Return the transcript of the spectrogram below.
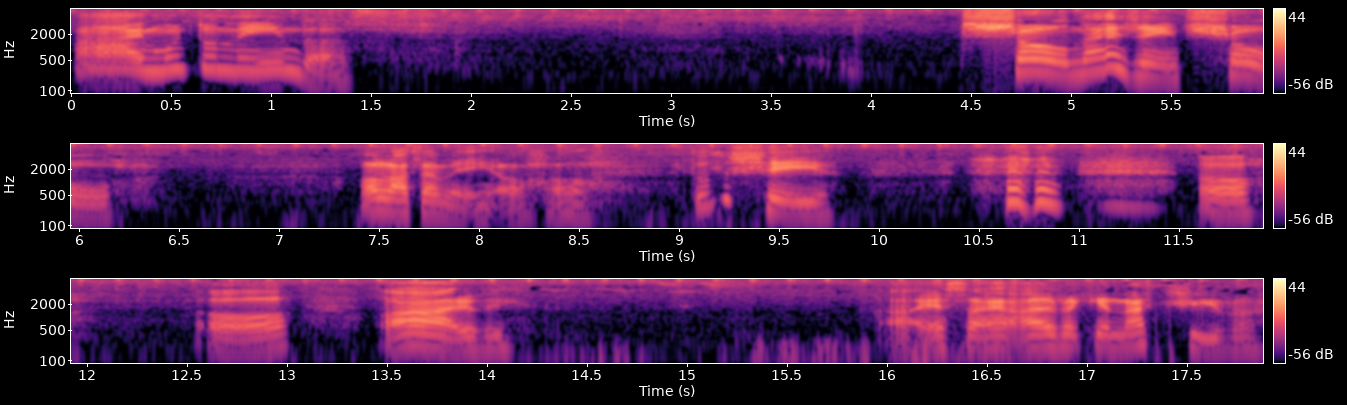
Ai, muito lindas. Show, né, gente? Show. Olha lá também, ó. ó. Tudo cheio. ó. Ó. A árvore. Ah, essa árvore aqui é nativa.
